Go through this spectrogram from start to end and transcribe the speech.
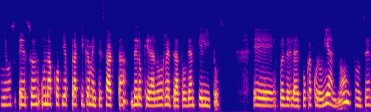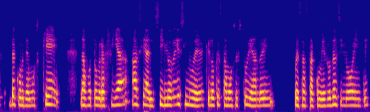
niños eh, son una copia prácticamente exacta de lo que eran los retratos de angelitos, eh, pues de la época colonial, ¿no? Entonces, recordemos que la fotografía hacia el siglo XIX, que es lo que estamos estudiando y pues hasta comienzos del siglo XX,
